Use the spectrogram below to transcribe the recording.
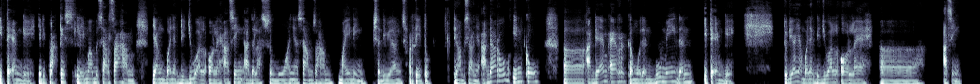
ITMG. Jadi praktis lima besar saham yang banyak dijual oleh asing adalah semuanya saham-saham mining, bisa dibilang seperti itu lima besarnya Adaro, Inco, eh, ADMR, kemudian Bumi dan ITMG. Itu dia yang banyak dijual oleh uh, asing.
